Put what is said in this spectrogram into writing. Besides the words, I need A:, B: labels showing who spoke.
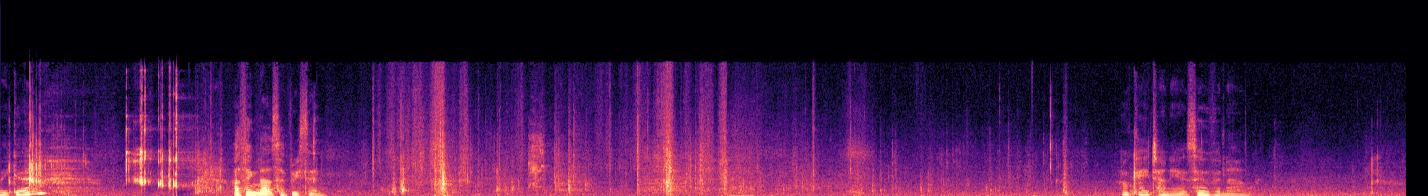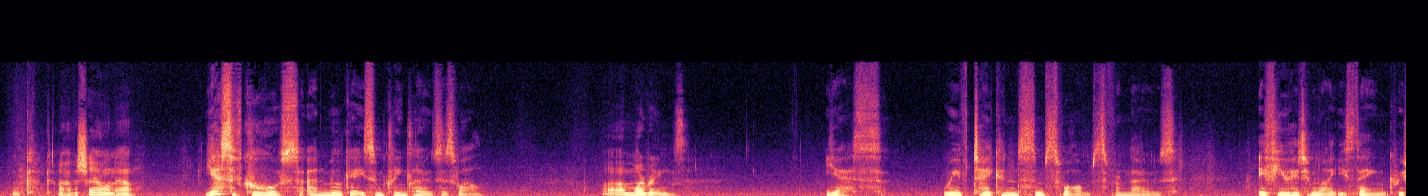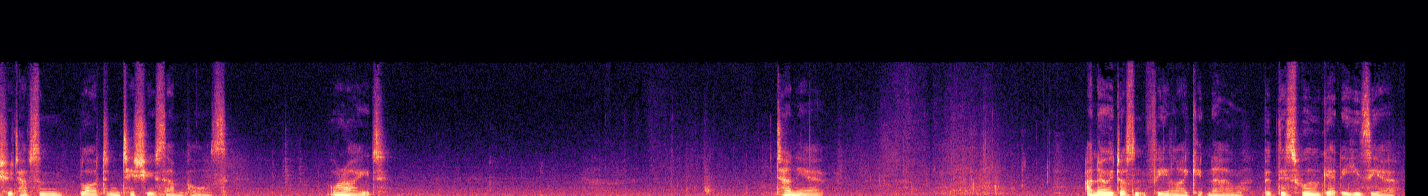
A: There we go. I think that's everything. Okay, Tanya, it's over now.
B: Okay, Can I have a shower now?
A: Yes, of course, and we'll get you some clean clothes as well.
B: Uh, my rings.
A: Yes, we've taken some swabs from those. If you hit him like you think, we should have some blood and tissue samples. All right. Tanya, I know it doesn't feel like it now, but this will get easier.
